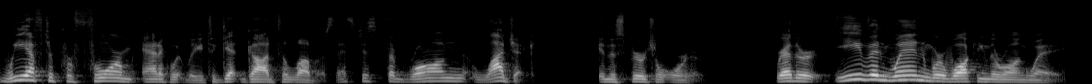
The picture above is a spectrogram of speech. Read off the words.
we have to perform adequately to get God to love us. That's just the wrong logic in the spiritual order. Rather, even when we're walking the wrong way,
